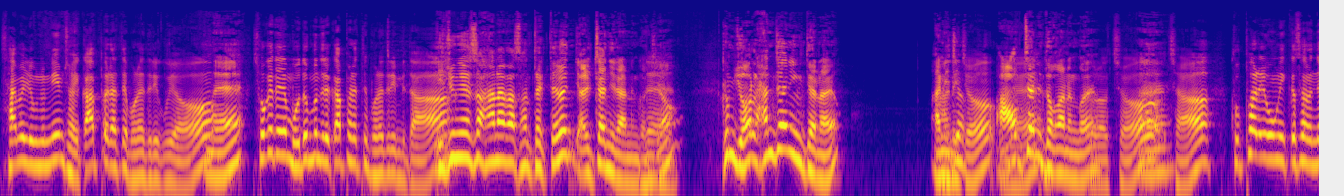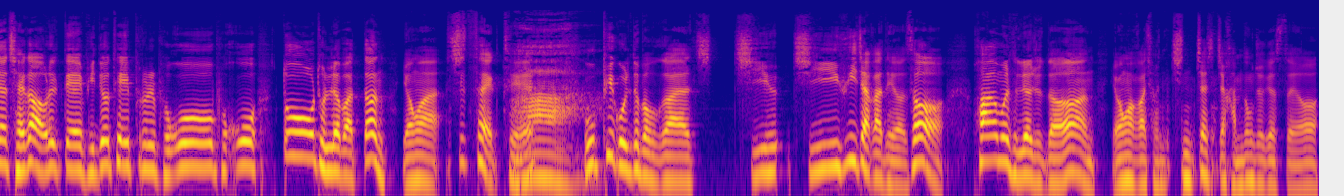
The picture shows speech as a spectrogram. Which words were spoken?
3166님 저희 카페라떼 보내드리고요. 네. 소개되는 모든 분들의 카페라떼 보내드립니다. 이 중에서 하나가 선택되는 10잔이라는 거죠. 네. 그럼 11잔이 되나요? 아니죠. 아홉 네. 잔이 더 가는 거예요? 그렇죠. 네. 자, 9810님께서는요, 제가 어릴 때 비디오 테이프를 보고 보고 또 돌려봤던 영화 시스터 액트의 아. 우피 골드버그가 지, 지- 지휘자가 되어서 화음을 들려주던 영화가 전 진짜 진짜 감동적이었어요.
